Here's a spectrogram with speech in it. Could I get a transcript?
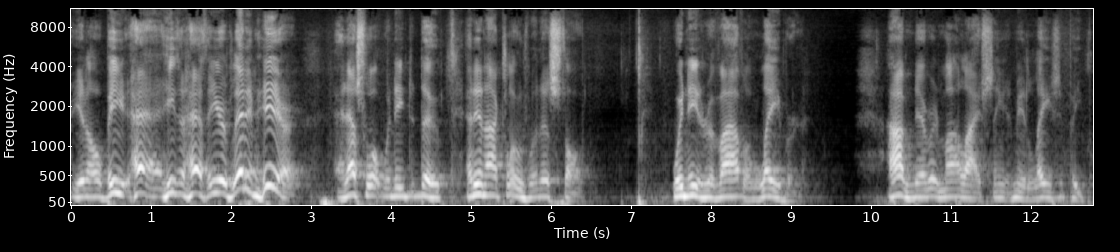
you know, be, he that hath ears, let him hear and that's what we need to do. And then I close with this thought. We need a revival of labor. I've never in my life seen as many lazy people.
